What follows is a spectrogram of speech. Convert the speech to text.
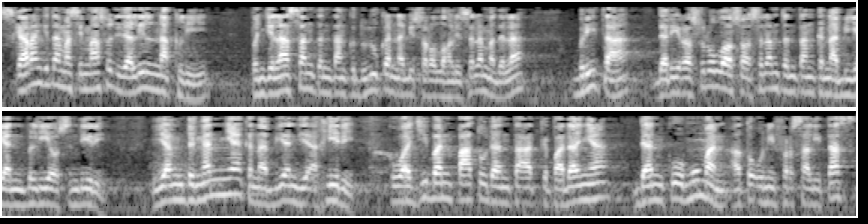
Sekarang kita masih masuk di dalil nakli. Penjelasan tentang kedudukan Nabi SAW adalah berita dari Rasulullah SAW tentang kenabian beliau sendiri yang dengannya kenabian diakhiri, kewajiban patuh dan taat kepadanya, dan keumuman atau universalitas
